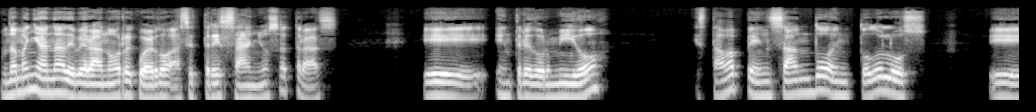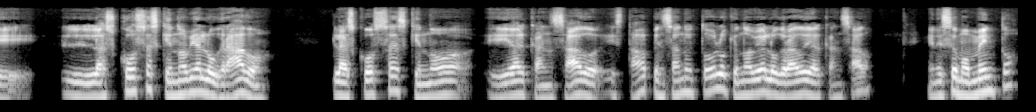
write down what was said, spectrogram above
Una mañana de verano, recuerdo, hace tres años atrás, eh, entre dormido, estaba pensando en todos los eh, las cosas que no había logrado, las cosas que no he alcanzado. Estaba pensando en todo lo que no había logrado y alcanzado en ese momento.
